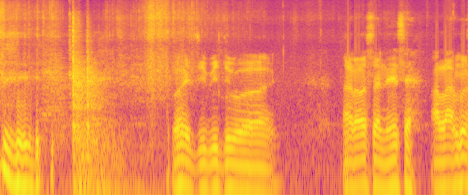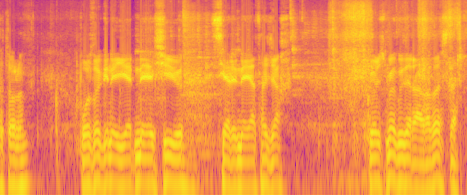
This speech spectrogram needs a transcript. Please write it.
Vay zibidi vay. Arkadaşlar neyse Allah'a emanet olun. Bozo yine yerine eşiyor. Serine yatacak. Görüşmek üzere arkadaşlar.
